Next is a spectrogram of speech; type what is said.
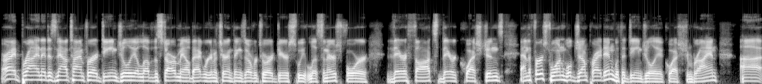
All right, Bryan, it is now time for our Dean Julia Love the Star mailbag. We're going to turn things over to our dear sweet listeners for their thoughts, their questions. And the first one, we'll jump right in with a Dean Julia question, Bryan. Uh,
